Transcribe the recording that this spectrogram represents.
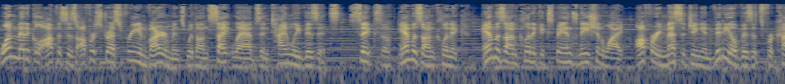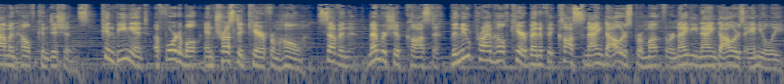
One Medical offices offer stress free environments with on site labs and timely visits. 6. Amazon Clinic. Amazon Clinic expands nationwide, offering messaging and video visits for common health conditions. Convenient, affordable, and trusted care from home. 7. Membership cost. The new Prime Healthcare benefit costs $9 per month or $99 annually.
